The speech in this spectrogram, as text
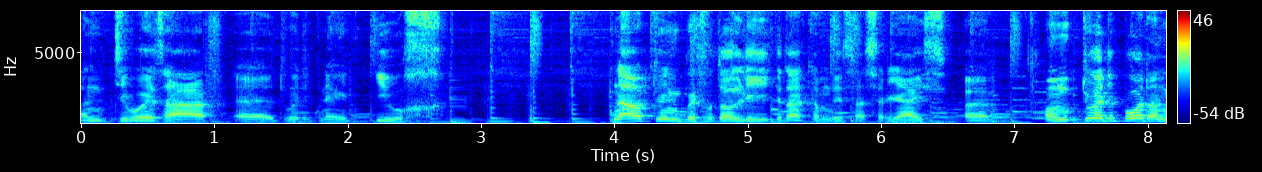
yn diweddar uh, dwi wedi gwneud uwch Nawr dwi'n gwirfoddoli gyda Cymdeithas yr Iaith, um, ond dwi wedi bod yn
